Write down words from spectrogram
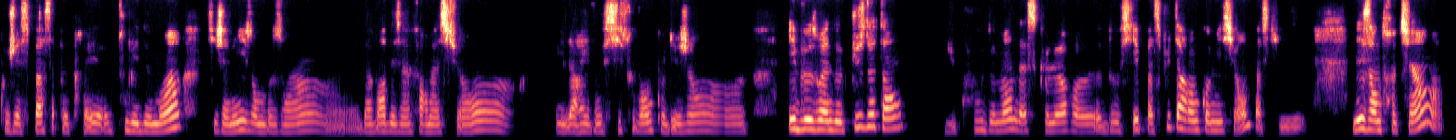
que j'espace à peu près tous les deux mois, si jamais ils ont besoin d'avoir des informations. Il arrive aussi souvent que les gens aient besoin de plus de temps, du coup demandent à ce que leur dossier passe plus tard en commission parce que les entretiens,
